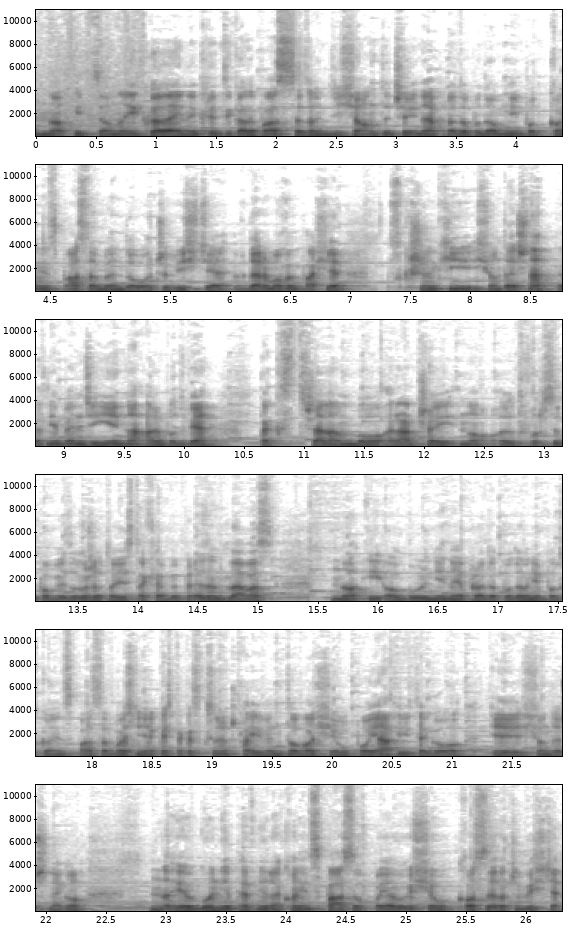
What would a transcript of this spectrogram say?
No i co? No i kolejny Critical Pass sezon 10, czyli najprawdopodobniej pod koniec pasa będą oczywiście w darmowym pasie skrzynki świąteczne. Pewnie będzie jedna albo dwie. Tak strzelam, bo raczej no, twórcy powiedzą, że to jest tak jakby prezent dla Was. No i ogólnie najprawdopodobniej pod koniec pasa właśnie jakaś taka skrzyneczka eventowa się pojawi tego y, świątecznego. No i ogólnie pewnie na koniec pasów pojawiły się kosy oczywiście.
